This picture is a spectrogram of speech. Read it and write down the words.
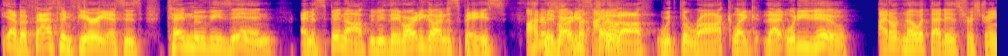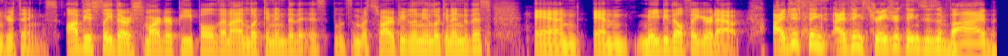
Yeah, but Fast and Furious is 10 movies in and a spin-off. I mean, they've already gone to space. 100%, They've already spun it off with The Rock. Like that, what do you do? I don't know what that is for Stranger Things. Obviously, there are smarter people than I looking into this. Smarter people than me looking into this, and and maybe they'll figure it out. I just think I think Stranger Things is a vibe.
